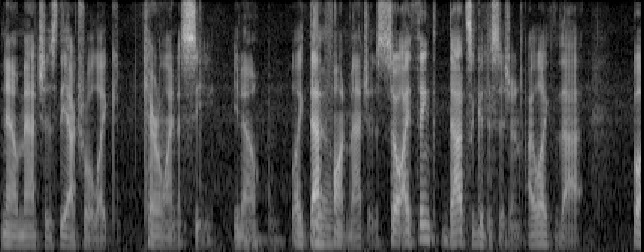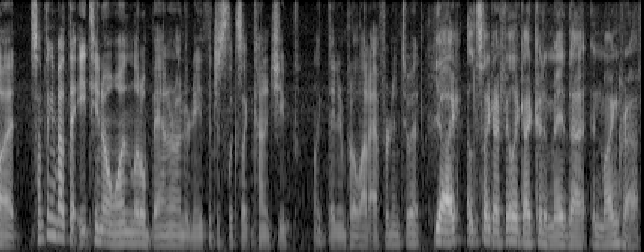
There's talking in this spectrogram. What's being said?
now matches the actual like Carolina C. You know, like that Yeah. font matches. So I think that's a good decision. I like that. But something about the 1801 little banner underneath that just looks like kind of cheap. Like they didn't put a lot of effort into it. Yeah, I, it's like I feel like I could have made that in Minecraft,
